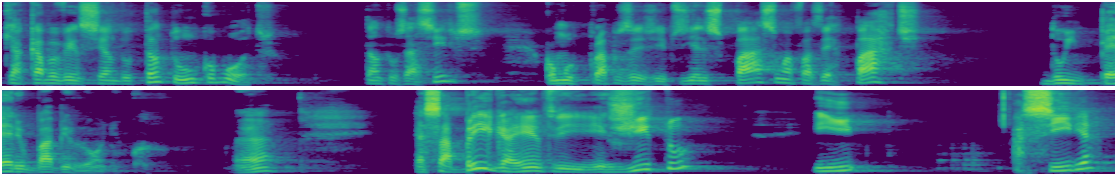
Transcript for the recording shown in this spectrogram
que acaba vencendo tanto um como o outro, tanto os assírios como os próprios egípcios. E eles passam a fazer parte do Império Babilônico. Né? Essa briga entre Egito e a Síria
